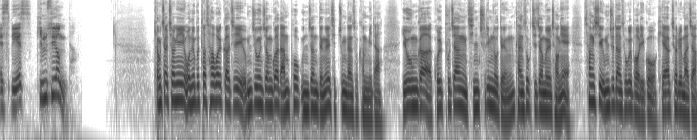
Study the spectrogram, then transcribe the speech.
SBS 김수영입니다. 경찰청이 오늘부터 4월까지 음주운전과 난폭 운전 등을 집중 단속합니다. 유흥가, 골프장, 진출입로 등 단속 지점을 정해 상시 음주 단속을 벌이고 계약철을 맞아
